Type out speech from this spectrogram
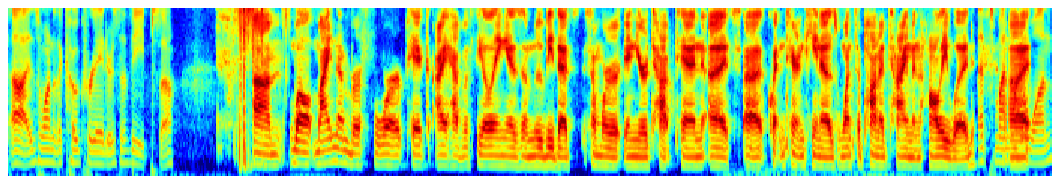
uh, is one of the co-creators of Veep. So um, well, my number four pick, I have a feeling, is a movie that's somewhere in your top ten. Uh, it's uh, Quentin Tarantino's Once Upon a Time in Hollywood. That's my number uh, one.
